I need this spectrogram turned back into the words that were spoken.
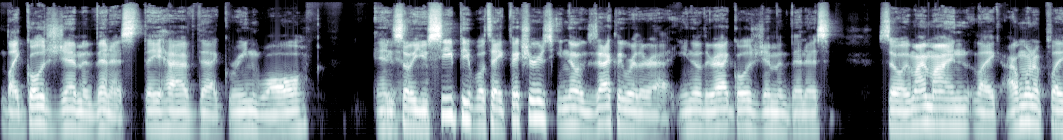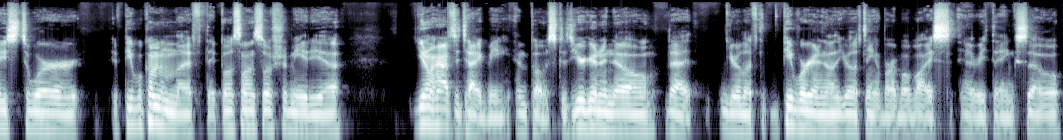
like Gold's Gym in Venice, they have that green wall. And so you see people take pictures, you know exactly where they're at. You know they're at Gold's Gym in Venice. So in my mind, like I want a place to where if people come and lift, they post on social media, you don't have to tag me and post because you're gonna know that you're lifting. People are gonna know that you're lifting a barbell vice and everything. So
